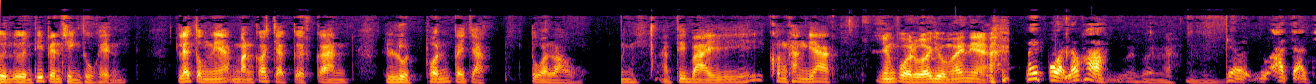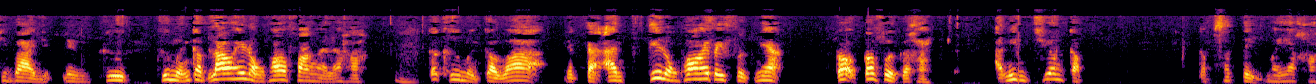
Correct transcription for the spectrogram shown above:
อื่นๆที่เป็นสิ่งถูกเห็น และตรงนี้มันก็จะเกิดการหลุดพ้นไปจากตัวเรา อธิบายค่อนข้างยาก ยังปวดหัวอยู่ไหมเนี่ย ไม่ปวดแล้วค่ะ ไม่ปวดนะอืมเดี๋ยวหนูอาจจะอธิบายนิดนึงคือ คือเหมือนกับเล่าให้หลวงพ่อฟังอะนะคะอืมก็คือเหมือนกับว่าแต่อันที่หลวงพ่อให้ไปฝึกเนี่ย ก็ก็ฝึกอะค่ะ อันนี้เชื่อมกับกับสติไหมอะค่ะ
